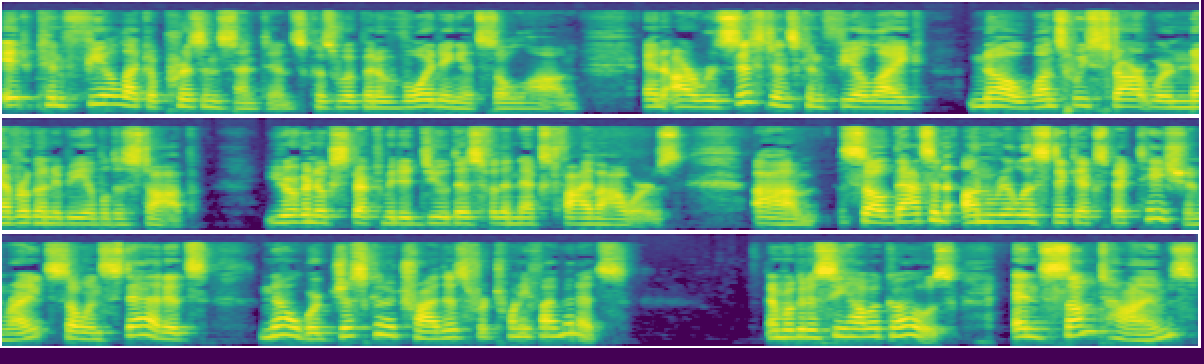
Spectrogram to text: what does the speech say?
it can feel like a prison sentence because we've been avoiding it so long. And our resistance can feel like, no, once we start, we're never going to be able to stop. You're going to expect me to do this for the next five hours. Um, so that's an unrealistic expectation, right? So instead, it's no, we're just going to try this for 25 minutes and we're going to see how it goes. And sometimes,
